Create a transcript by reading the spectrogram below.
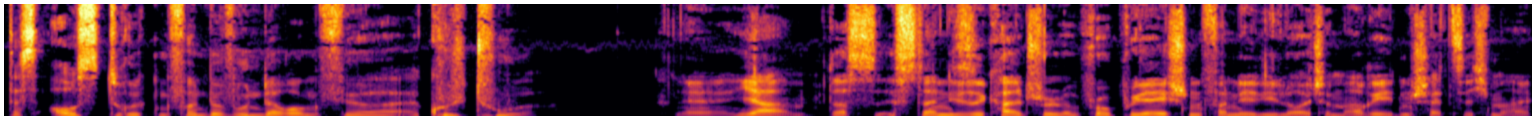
das Ausdrücken von Bewunderung für Kultur. Äh, ja, das ist dann diese Cultural Appropriation, von der die Leute immer reden, schätze ich mal.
